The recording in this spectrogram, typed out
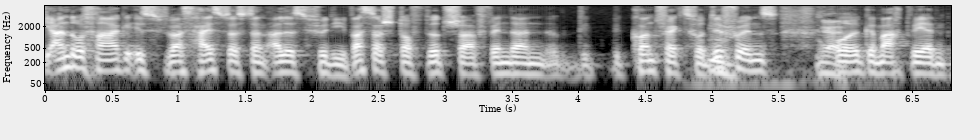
Die andere Frage ist, was heißt das dann alles für die Wasserstoffwirtschaft, wenn dann die Contracts for hm. Difference ja. gemacht werden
